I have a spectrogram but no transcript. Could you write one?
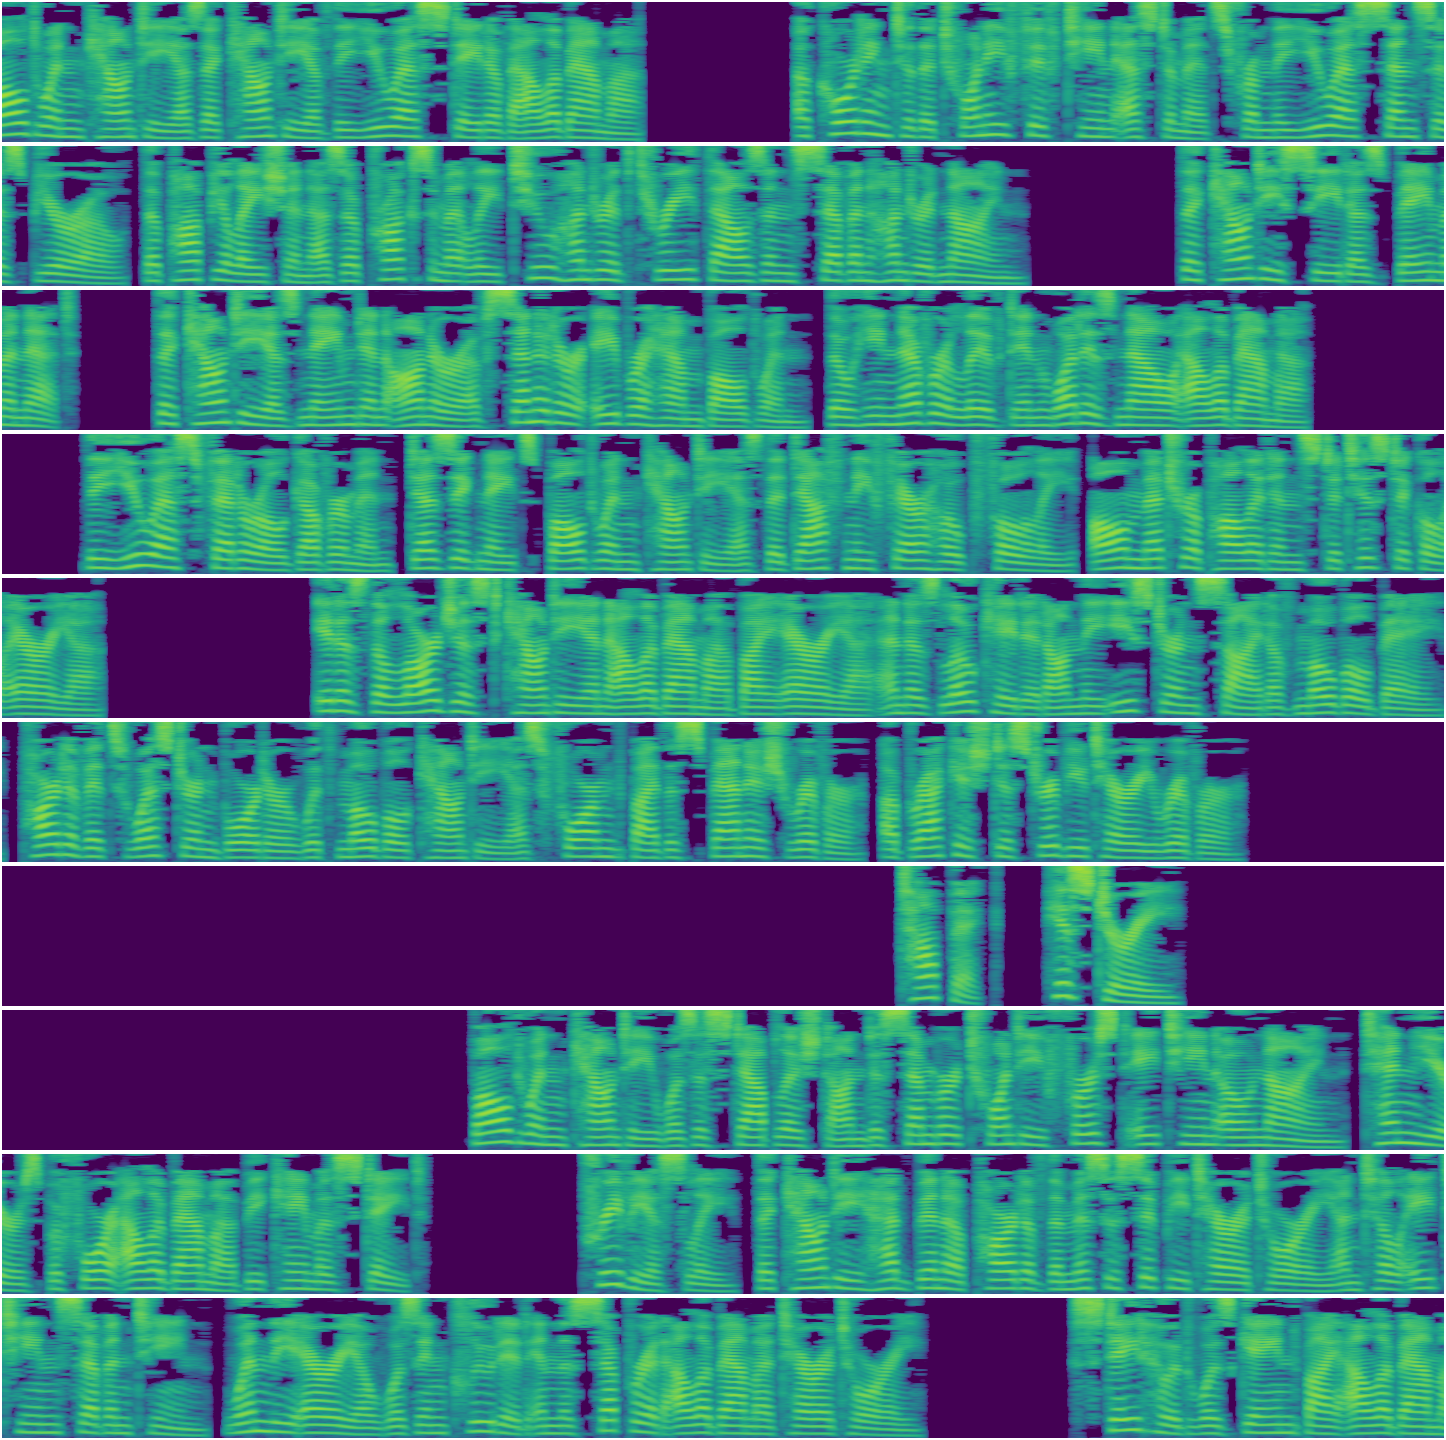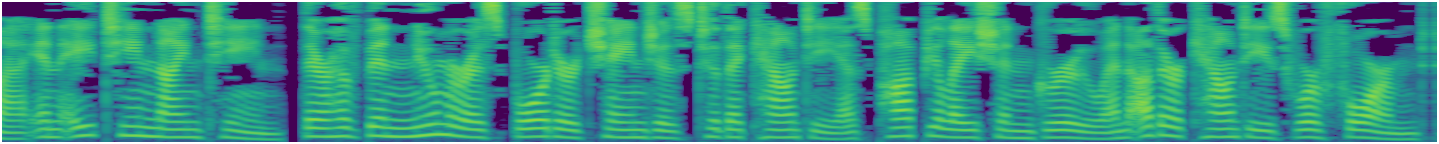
Baldwin County is a county of the U.S. state of Alabama. According to the 2015 estimates from the U.S. Census Bureau, the population is approximately 203,709. The county seat is Bay Minette. The county is named in honor of Senator Abraham Baldwin, though he never lived in what is now Alabama. The U.S. federal government designates Baldwin County as the Daphne Fairhope Foley, All Metropolitan Statistical Area. It is the largest county in Alabama by area and is located on the eastern side of Mobile Bay. Part of its western border with Mobile County is formed by the Spanish River, a brackish distributary river. Topic: History Baldwin County was established on December 21, 1809, ten years before Alabama became a state. Previously, the county had been a part of the Mississippi Territory until 1817, when the area was included in the separate Alabama Territory. Statehood was gained by Alabama in 1819. There have been numerous border changes to the county as population grew and other counties were formed.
